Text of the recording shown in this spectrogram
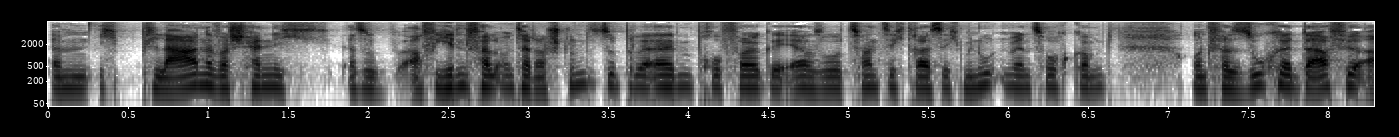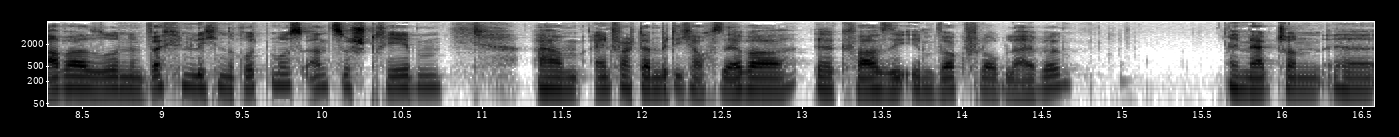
Ähm, ich plane wahrscheinlich, also auf jeden Fall unter einer Stunde zu bleiben pro Folge, eher so 20, 30 Minuten, wenn es hochkommt. Und versuche dafür aber so einen wöchentlichen Rhythmus anzustreben, ähm, einfach damit ich auch selber äh, quasi im Workflow bleibe. Ihr merkt schon, äh,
